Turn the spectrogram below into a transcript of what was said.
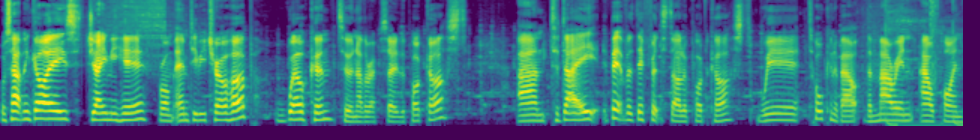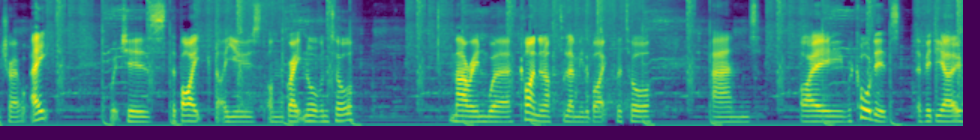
What's happening, guys? Jamie here from MTB Trail Hub. Welcome to another episode of the podcast. And today, a bit of a different style of podcast. We're talking about the Marin Alpine Trail 8, which is the bike that I used on the Great Northern Tour. Marin were kind enough to lend me the bike for the tour, and I recorded a video,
